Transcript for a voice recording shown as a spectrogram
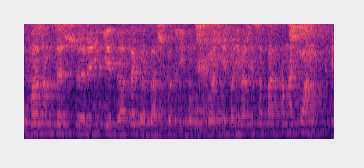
Uważam też religię dlatego za szkodliwą społecznie, ponieważ jest oparta na kłamstwie.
